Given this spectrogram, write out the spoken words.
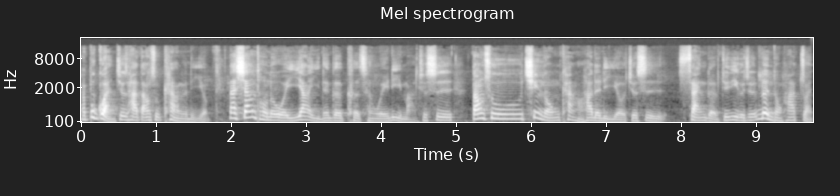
那不管，就是他当初看好的理由。那相同的，我一样以那个可成为例嘛，就是当初庆隆看好他的理由就是。三个，就第一个就是认同它转，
